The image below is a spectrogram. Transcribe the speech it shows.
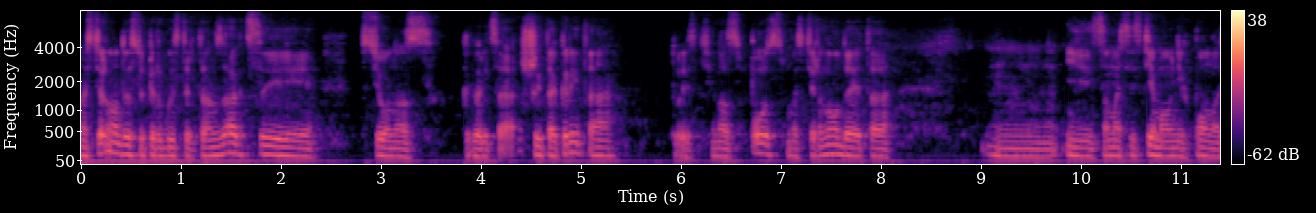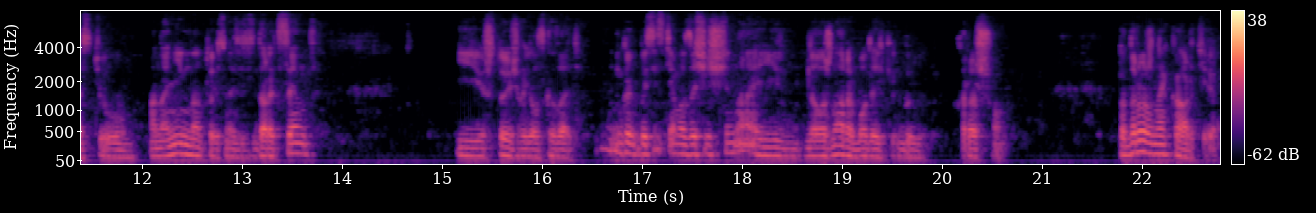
Мастерноды, супер быстрые транзакции, все у нас, как говорится, шито-крыто. То есть у нас пост, мастернода это и сама система у них полностью анонимна, то есть у нас здесь DarkSend. И что еще хотел сказать? Ну, как бы система защищена и должна работать как бы хорошо. По дорожной карте.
